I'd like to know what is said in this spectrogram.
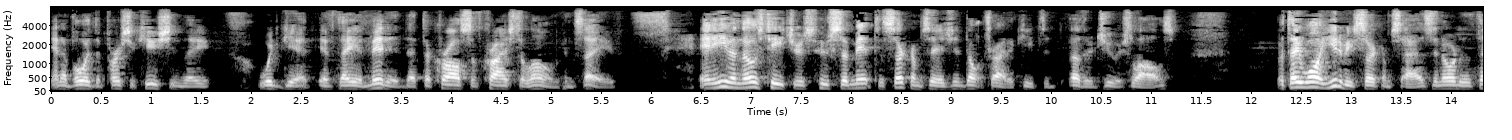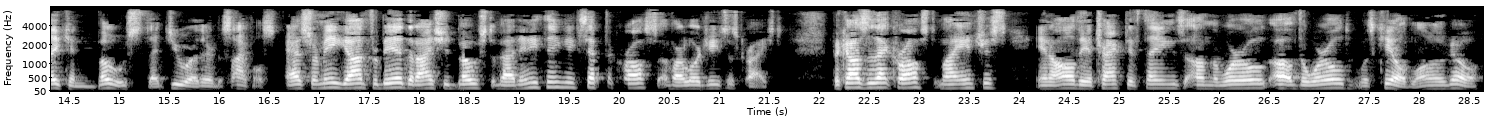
and avoid the persecution they would get if they admitted that the cross of Christ alone can save. And even those teachers who submit to circumcision don't try to keep the other Jewish laws. But they want you to be circumcised in order that they can boast that you are their disciples. As for me, God forbid that I should boast about anything except the cross of our Lord Jesus Christ. Because of that cross, my interest in all the attractive things on the world of the world was killed long ago.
